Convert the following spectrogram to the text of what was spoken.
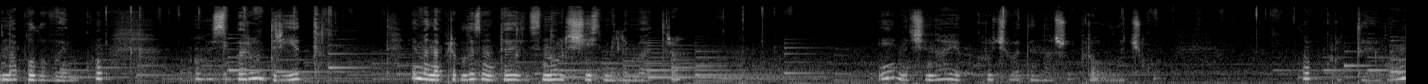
на половинку. Ось беру дріт. Він у мене приблизно десь 0,6 мм. І починаю обкручувати нашу проволочку. Обкрутила.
